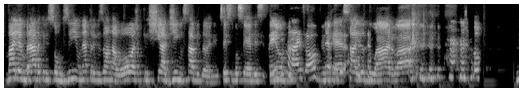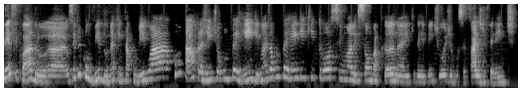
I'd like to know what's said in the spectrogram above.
vai lembrar daquele sonzinho, né? Televisão analógica, aquele chiadinho, sabe, Dani? Não sei se você é desse Bem tempo. demais, óbvio né? que Quando era. saía do ar lá. então, Nesse quadro, uh, eu sempre convido né, quem está comigo a contar para a gente algum perrengue, mas algum perrengue que trouxe uma lição bacana e que de repente hoje você faz diferente.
